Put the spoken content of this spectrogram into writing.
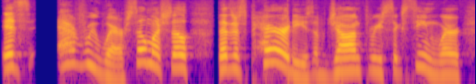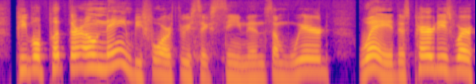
It's everywhere, so much so that there's parodies of John 3:16 where people put their own name before 3:16 in some weird way. There's parodies where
